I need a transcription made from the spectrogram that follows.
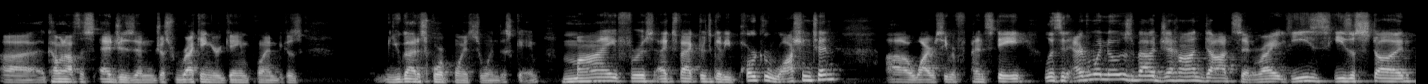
uh, coming off the edges and just wrecking your game plan because you got to score points to win this game. My first X factor is going to be Parker Washington, uh, wide receiver for Penn State. Listen, everyone knows about Jahan Dotson, right? He's he's a stud.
